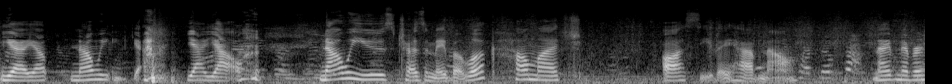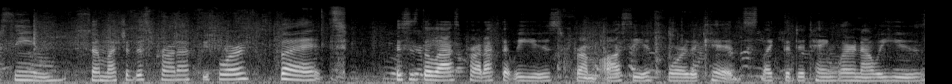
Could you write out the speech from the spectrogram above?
Yeah, yep. Now we, yeah, yeah, yeah. Now we use Tresemme, but look how much Aussie they have now. And I've never seen so much of this product before, but this is the last product that we use from Aussie for the kids, like the detangler. Now we use,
